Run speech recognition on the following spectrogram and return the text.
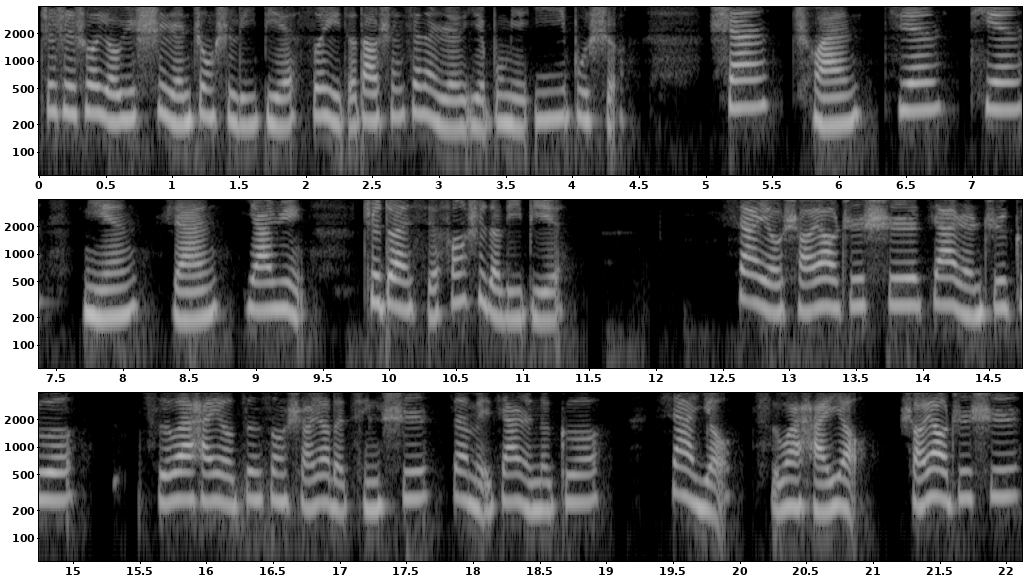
这是说，由于世人重视离别，所以得道升仙的人也不免依依不舍。山、船、间、天、年、然押韵，这段写方士的离别。下有芍药之诗，佳人之歌。此外还有赠送芍药的情诗，赞美佳人的歌。下有，此外还有芍药之诗，《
